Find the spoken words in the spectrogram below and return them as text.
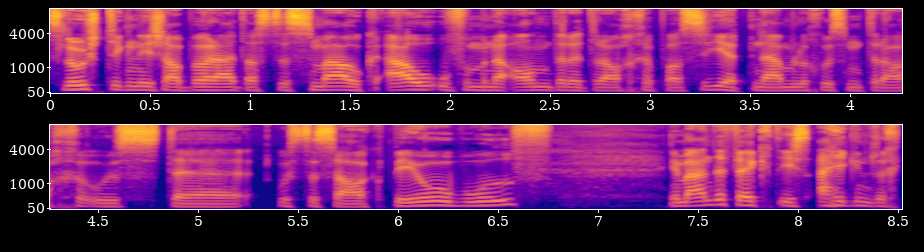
Das Lustige ist aber auch, dass der Smaug auch auf einem anderen Drachen basiert, nämlich aus dem Drachen aus der, aus der Sage Beowulf. Im Endeffekt ist es eigentlich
